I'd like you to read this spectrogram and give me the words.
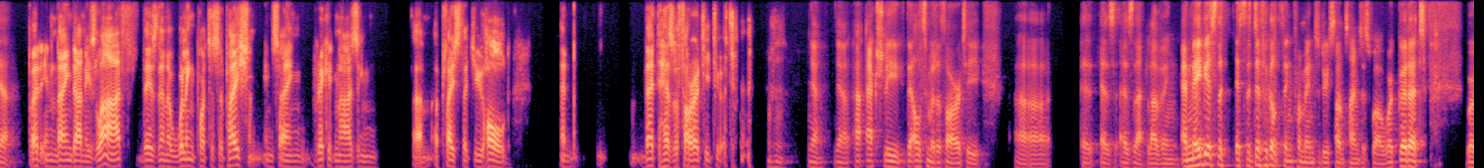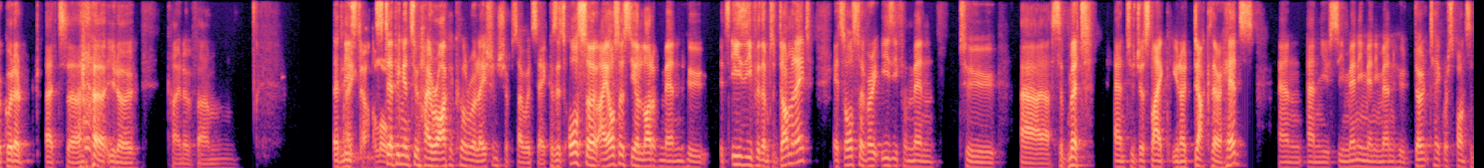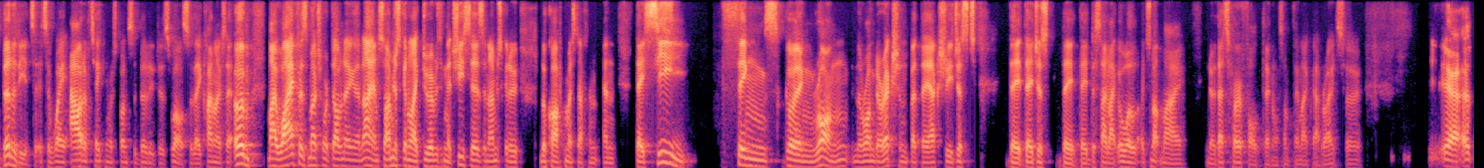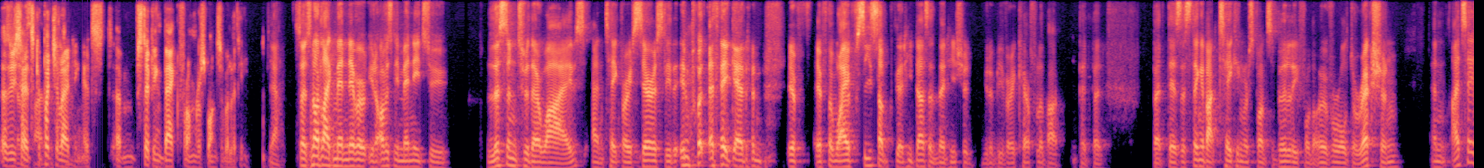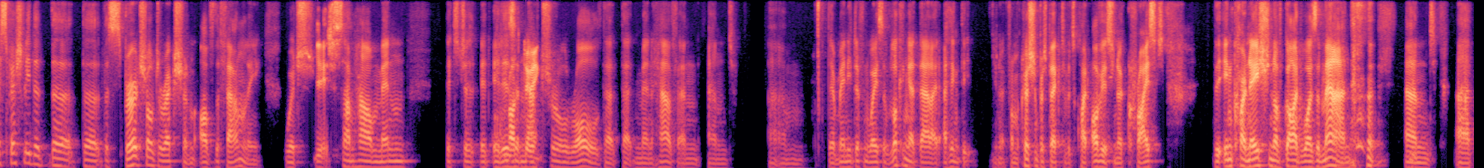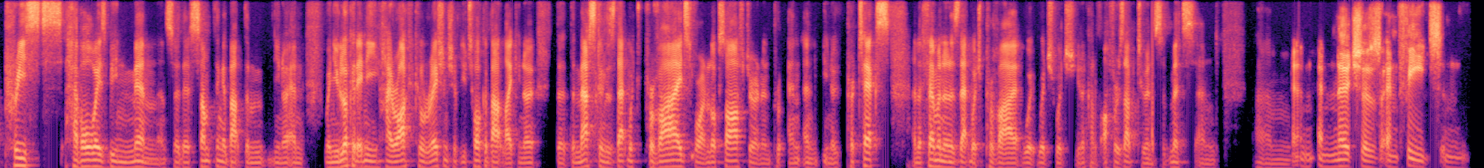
Yeah. But in laying down his life, there's then a willing participation in saying, recognizing um, a place that you hold, and that has authority to it. mm-hmm. Yeah, yeah. Actually, the ultimate authority uh, as as that loving, and maybe it's the it's the difficult thing for men to do sometimes as well. We're good at we're good at at uh, you know kind of um, at least stepping into hierarchical relationships i would say. Because it's also i also see a lot of men who it's easy for them to dominate. It's also very easy for men to uh, submit and to just like you know duck their heads. And and you see many many men who don't take responsibility. It's, it's a way out of taking responsibility as well. So they kind of like say oh my wife is much more dominating than i am so i'm just going to like do everything that she says and i'm just going to look after my stuff. And, and they see things going wrong in the wrong direction but they actually just they they just they they decide like oh well it's not my you know that's her fault then or something like that right? So yeah as you say it's capitulating. it's um, stepping back from responsibility. Yeah. So it's not like men never you know obviously men need to listen to their wives and take very seriously the input that they get. And if if the wife sees something that he doesn't then he should you know be very careful about but but but there's this thing about taking responsibility for the overall direction. And i'd say especially the the the, the spiritual direction of the family which yes. somehow men it's just it, it is a doing. natural role that that men have and and um, there are many different ways of looking at that I, I think that you know from a christian perspective it's quite obvious you know christ the incarnation of God was a man, and uh, priests have always been men. And so there's something about them, you know. And when you look at any hierarchical relationship, you talk about like you know the, the masculine is that which provides for and looks after and and and you know protects, and the feminine is that which provide which which you know kind of offers up to and submits and um, and and nurtures and feeds and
